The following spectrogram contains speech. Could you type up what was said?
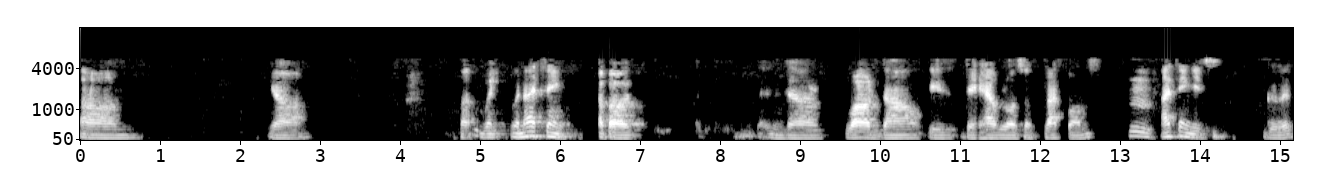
Um, yeah. But when, when I think about the world now is they have lots of platforms. Hmm. I think it's good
